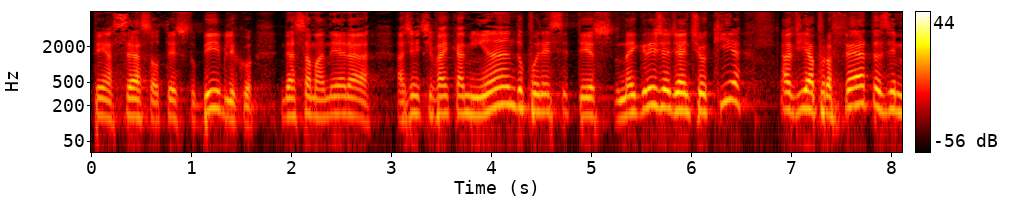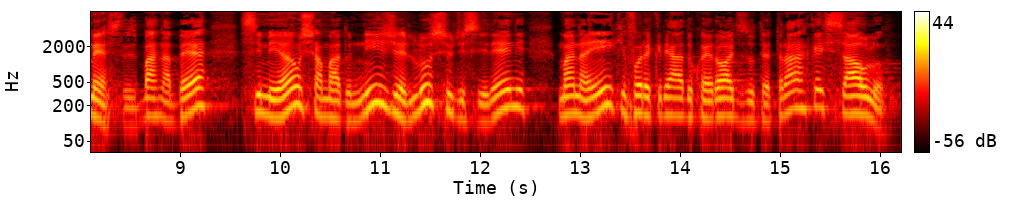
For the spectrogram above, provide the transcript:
tem acesso ao texto bíblico. Dessa maneira, a gente vai caminhando por esse texto. Na igreja de Antioquia havia profetas e mestres: Barnabé, Simeão, chamado Níger, Lúcio de Cirene, Manaém, que fora criado com Herodes o tetrarca, e Saulo.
